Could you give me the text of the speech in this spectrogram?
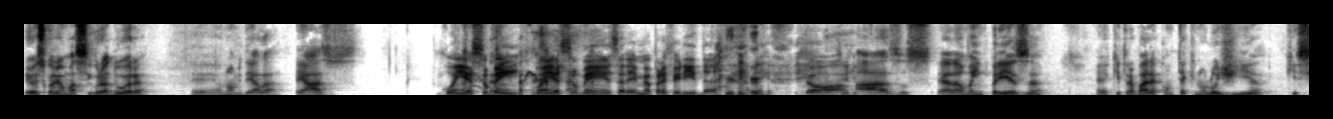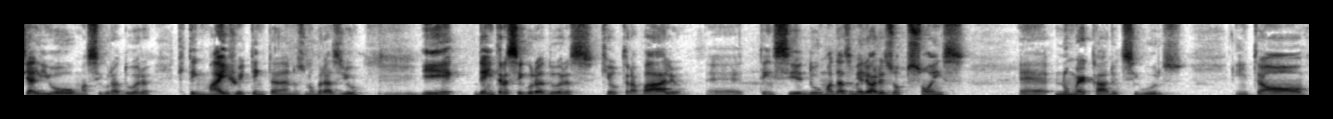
Eu escolhi uma seguradora, é, o nome dela é Asus. Conheço bem, conheço bem. Essa daí é minha preferida. Então, ó, a Asus ela é uma empresa é, que trabalha com tecnologia, que se aliou a uma seguradora que tem mais de 80 anos no Brasil. E dentre as seguradoras que eu trabalho, é, tem sido uma das melhores opções é, no mercado de seguros. Então,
